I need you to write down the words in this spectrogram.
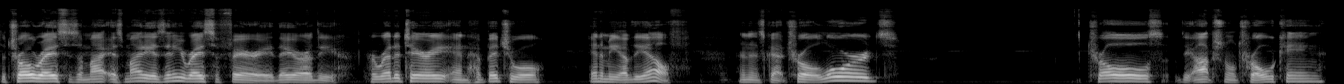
The troll race is as mighty as any race of fairy. They are the hereditary and habitual enemy of the elf. And it's got troll lords, trolls, the optional troll king,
